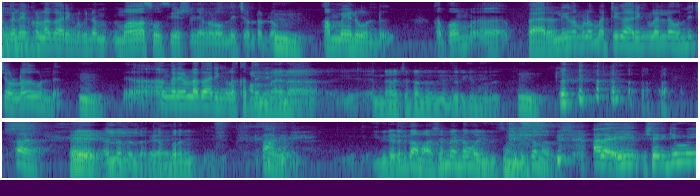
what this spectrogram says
അങ്ങനെയൊക്കെയുള്ള കാര്യങ്ങൾ. പിന്നെ മാ അസോസിയേഷൻ ഞങ്ങൾ ഒന്നിച്ചുണ്ടല്ലോ. അമ്മയിലും ഉണ്ട്. അപ്പം പാരലി നമ്മൾ മറ്റു കാര്യങ്ങളെല്ലാം ഒന്നിച്ചുള്ളത് കൊണ്ട് അങ്ങനെയുള്ള കാര്യങ്ങളൊക്കെ തന്നെ. എന്നെ വെച്ചിട്ടാണ് നിയന്ത്രിക്കുന്നത്. ആ ഏ അല്ലല്ലല്ല ഞാൻ പറഞ്ഞു ഇതിനിടയിൽ തമാശ വേണ്ട പോയി അല്ല ഈ ശരിക്കും ഈ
